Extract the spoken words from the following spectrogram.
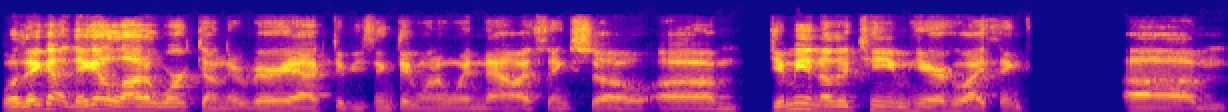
Well, they got they got a lot of work done. They're very active. You think they want to win now? I think so. Um, give me another team here who I think um,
